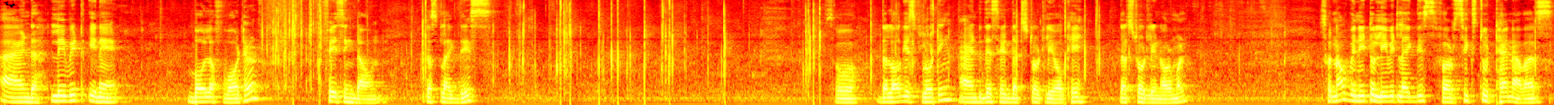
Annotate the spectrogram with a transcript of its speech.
and leave it in a bowl of water facing down just like this. So the log is floating and they said that's totally okay that's totally normal. So now we need to leave it like this for 6 to 10 hours.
